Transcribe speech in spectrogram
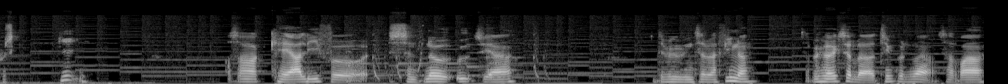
på ski. Og så kan jeg lige få sendt noget ud til jer. Det ville til være fint nok. Så behøver jeg ikke selv at tænke på det der. Så er der bare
